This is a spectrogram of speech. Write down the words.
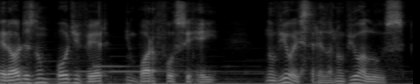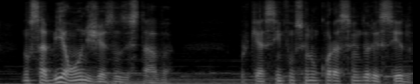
Herodes não pôde ver, embora fosse rei. Não viu a estrela, não viu a luz, não sabia onde Jesus estava. Porque assim funciona um coração endurecido.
